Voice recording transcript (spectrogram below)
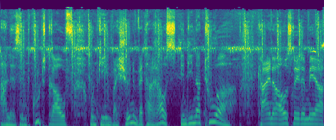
Alle sind gut drauf und gehen bei schönem Wetter raus in die Natur. Keine Ausrede mehr,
